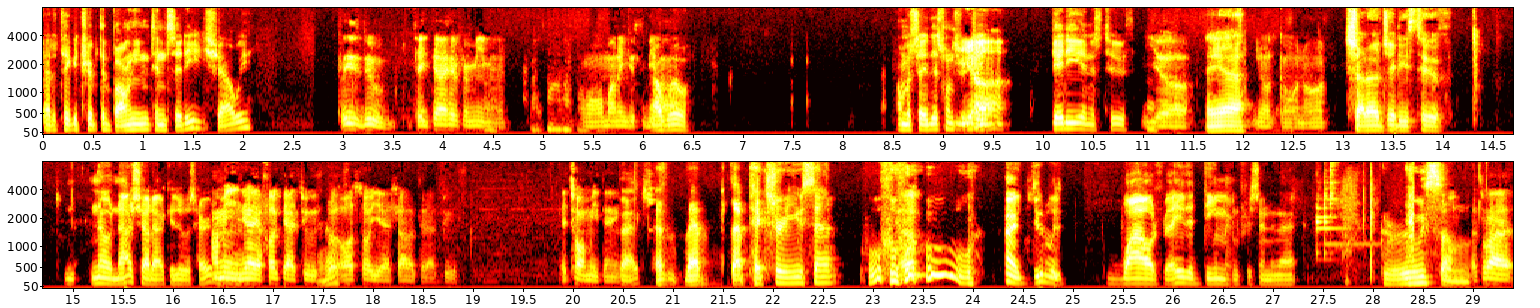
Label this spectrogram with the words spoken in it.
Better take a trip to Bongington City, shall we? Please do take that hit for me, man. I want all my niggas to be. I hot. will. I'm gonna say this one's for Yeah. J- JD and his tooth. Yeah, Yeah. you know what's going on. Shout out JD's tooth. No, not shout out because it was hurt. I mean, yeah, fuck that tooth, but also yeah, shout out to that tooth. It taught me things. facts. That that, that picture you sent. Ooh, Dude was wild for that. He's a demon for sending that. gruesome. That's why I, I, I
